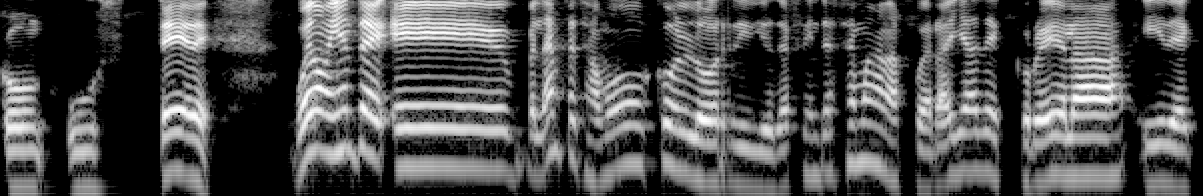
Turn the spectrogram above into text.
con ustedes. Bueno, mi gente, eh, ¿verdad? Empezamos con los reviews de fin de semana, fuera ya de Cruella y de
